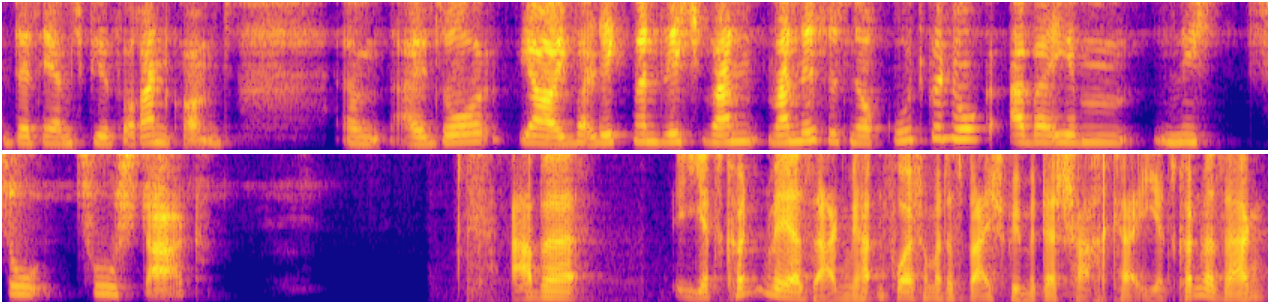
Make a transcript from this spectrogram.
dass er im Spiel vorankommt. Ähm, also ja, überlegt man sich, wann, wann ist es noch gut genug, aber eben nicht zu, zu stark. Aber jetzt könnten wir ja sagen, wir hatten vorher schon mal das Beispiel mit der Schach-KI. Jetzt können wir sagen,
